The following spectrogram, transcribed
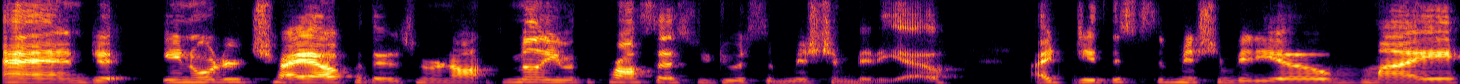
And in order to try out, for those who are not familiar with the process, you do a submission video. I did this submission video. My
